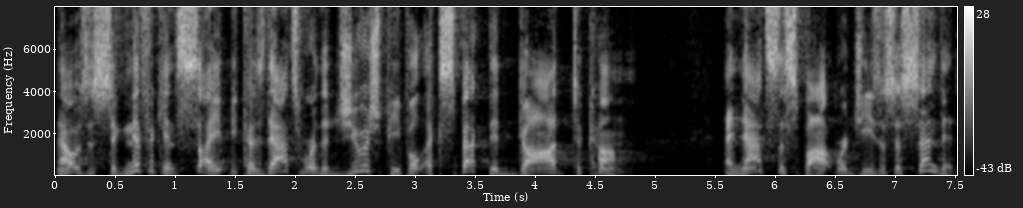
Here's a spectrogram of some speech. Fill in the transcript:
Now, it was a significant site because that's where the Jewish people expected God to come. And that's the spot where Jesus ascended.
